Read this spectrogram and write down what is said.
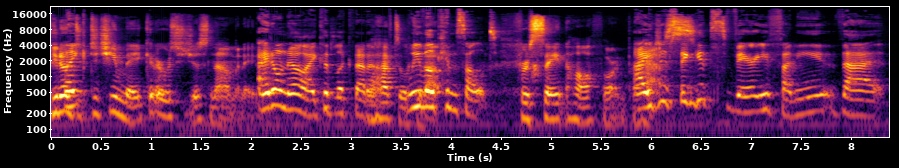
You know, Like- d- did she make it or was she just nominated I don't know. I could look that We'll up. have to look we will up. consult. for Saint Hawthorne? I just think it's very funny that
